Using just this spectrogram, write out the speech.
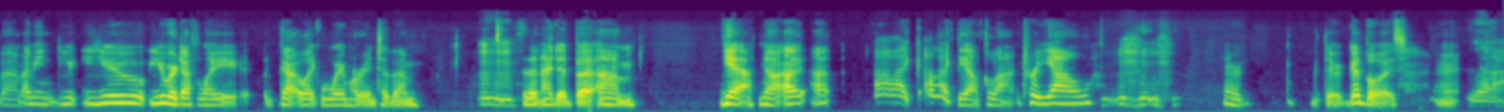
them i mean you you you were definitely got like way more into them hmm than i did but um yeah no i i, I like i like the alkaline trio they're they're good boys All right. yeah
